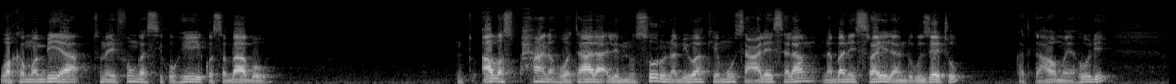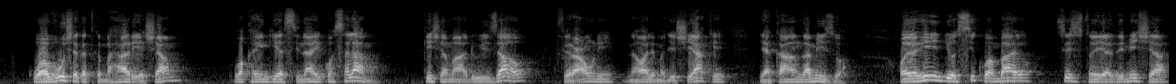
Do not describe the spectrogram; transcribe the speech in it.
wakamwambia tunaifunga siku hii kwa sababu Allah subhanahu wa alimnusuru nabii wake Musa alayhi salam na Bani Israili, ndugu zetu katika hao Mayahudi kuwavusha katika bahari ya Sham wakaingia Sinai kwa salama, kisha maadui zao Firauni na wale majeshi yake yakaangamizwa. Kwa hiyo hii ndio siku ambayo sisi tunaiadhimisha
